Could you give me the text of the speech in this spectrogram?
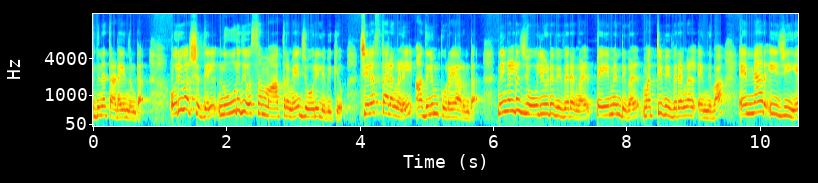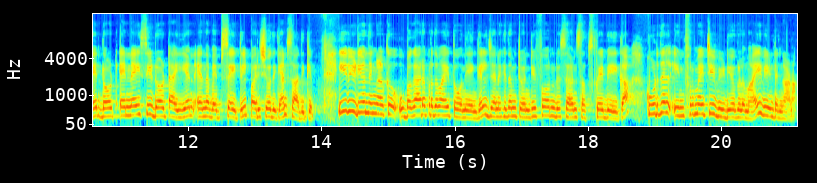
ഇതിനെ തടയുന്നുണ്ട്. ഒരു വർഷത്തിൽ നൂറ് ദിവസം മാത്രമേ ജോലി ലഭിക്കൂ. ചില സ്ഥലങ്ങളിൽ അതിലും കുറയാറുണ്ട്. നിങ്ങളുടെ ജോലിയുടെ വിവരങ്ങൾ പേയ്മെന്റുകൾ മറ്റു വിവരങ്ങൾ എന്നിവ N R E G A dot N I C dot I N എന്ന വെബ്സൈറ്റിൽ പരിശോധിക്കാൻ സാധിക്കും. ഈ വീഡിയോ നിങ്ങൾക്ക് ഉപകാരപ്രദമായി തോന്നിയെങ്കിൽ Janahitham twenty four into seven subscribe ചെയ്യുക. കൂടുതൽ ഇൻഫോർമേറ്റീവ് വീഡിയോകളുമായി വീണ്ടും കാണാം.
